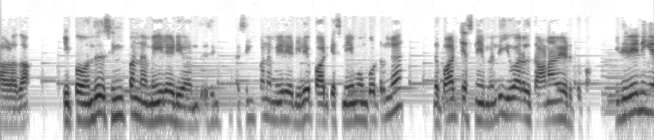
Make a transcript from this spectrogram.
அவ்வளோதான் இப்போ வந்து சிங்க் பண்ண மெயில் ஐடி வந்து சிங்க் பண்ண மெயில் ஐடியிலே பாட்காஸ்ட் நேமும் போட்டுருங்க. இந்த பாட்காஸ்ட் நேம் வந்து யூஆர்எல் தானாவே எடுத்துக்கும். இதுவே நீங்க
